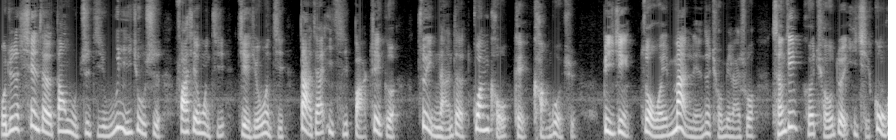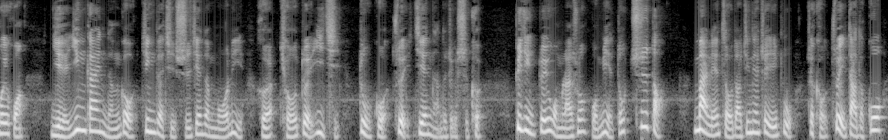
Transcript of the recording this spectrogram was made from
我觉得现在的当务之急，无疑就是发现问题、解决问题。大家一起把这个最难的关口给扛过去。毕竟，作为曼联的球迷来说，曾经和球队一起共辉煌，也应该能够经得起时间的磨砺，和球队一起度过最艰难的这个时刻。毕竟，对于我们来说，我们也都知道，曼联走到今天这一步，这口最大的锅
